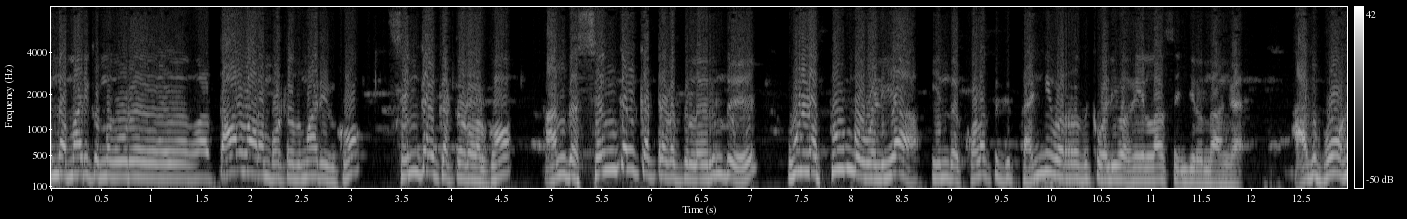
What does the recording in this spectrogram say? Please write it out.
இந்த மாதிரி ஒரு தாழ்வாரம் போட்டது மாதிரி இருக்கும். செங்கல் கட்டடம் இருக்கும். அந்த செங்கல் கட்டடத்துல இருந்து உள்ள தூம்பு வழியா இந்த குளத்துக்கு தண்ணி வர்றதுக்கு வழிவகையெல்லாம் செஞ்சிருந்தாங்க. அது போக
